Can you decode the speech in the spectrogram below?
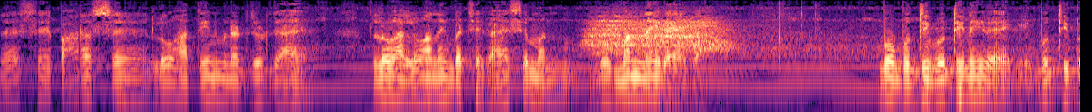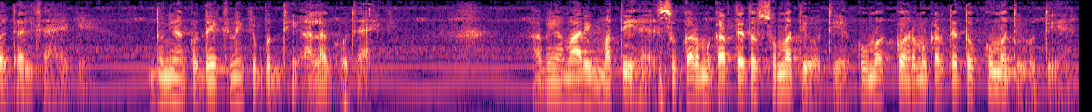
जैसे पारस से लोहा तीन मिनट जुड़ जाए, लोहा लोहा नहीं बचेगा, ऐसे मन, वो मन नहीं रहेगा। वो बुद्धि बुद्धि नहीं रहेगी, बुद्धि बदल जाएगी, दुनिया को देखने की बुद्धि अलग हो जाएगी। अभी हमारी मति है, सुकर्म करते तो सुमति होती है, कुमक कर्म करते तो कुमति होती है।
